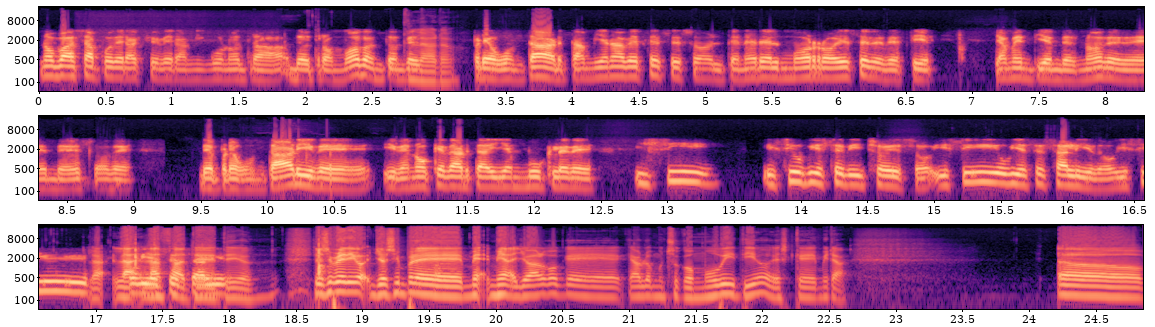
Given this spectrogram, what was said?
no vas a poder acceder a ningún otra, de otro modo. Entonces, Claro. preguntar, también a veces eso, el tener el morro ese de decir, ya me entiendes, ¿no? De, de, de eso, de, de preguntar y de, y de no quedarte ahí en bucle de, ¿y si, y si hubiese dicho eso? ¿Y si hubiese salido? ¿Y si La- la- hubiese lánzate, salido? tío. Yo siempre digo, yo siempre. mi- Mira, yo algo que, que hablo mucho con Movie, tío, es que, mira. eh,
